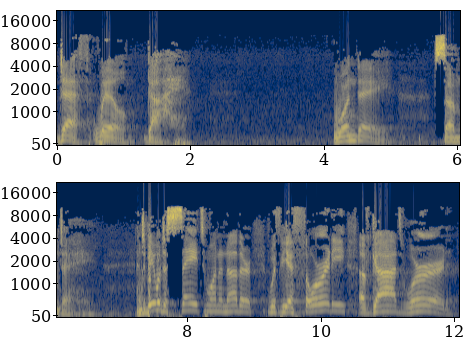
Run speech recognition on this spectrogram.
death will die. One day, someday. And to be able to say to one another with the authority of God's Word,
